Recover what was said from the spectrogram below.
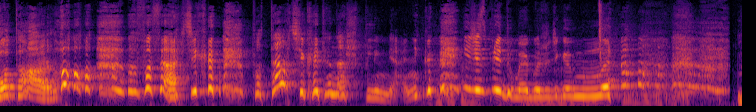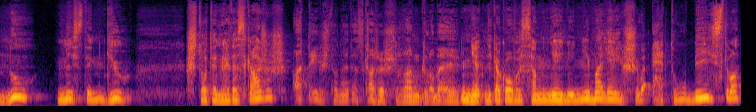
Потар. Потарчик. Потарчик – это наш племянник. Я сейчас придумаю, Гошечка. Ну, мистер Гю, что ты на это скажешь? А ты что на это скажешь, Ланглобе? Нет никакого сомнения, ни малейшего. Это убийство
